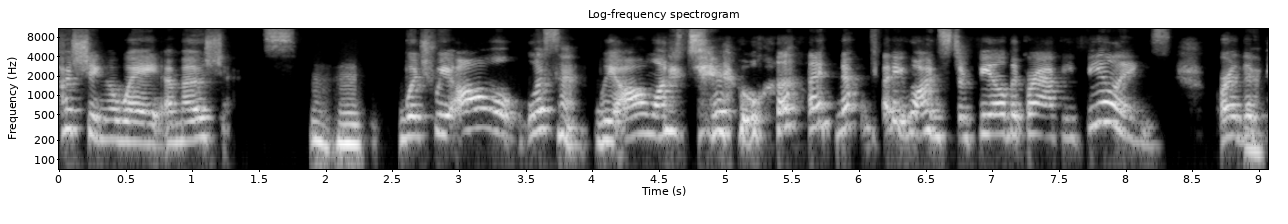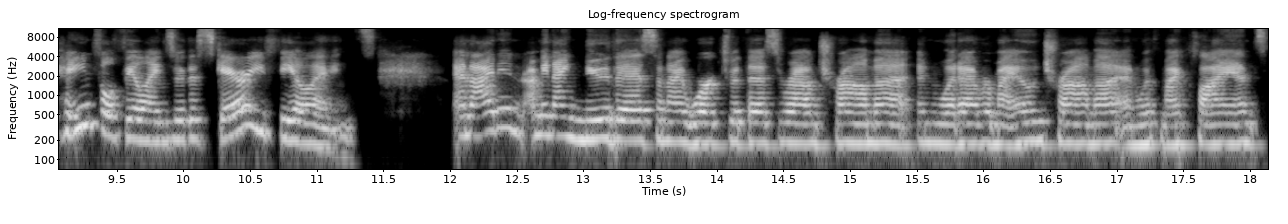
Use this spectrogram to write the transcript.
pushing away emotions. Mm-hmm. Which we all listen, we all want to do. Nobody wants to feel the crappy feelings or the yeah. painful feelings or the scary feelings. And I didn't, I mean, I knew this and I worked with this around trauma and whatever, my own trauma and with my clients.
